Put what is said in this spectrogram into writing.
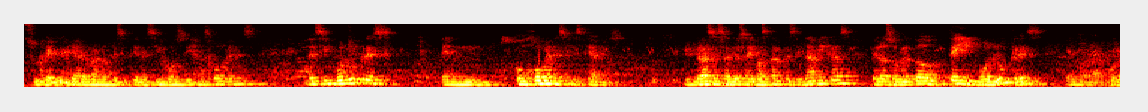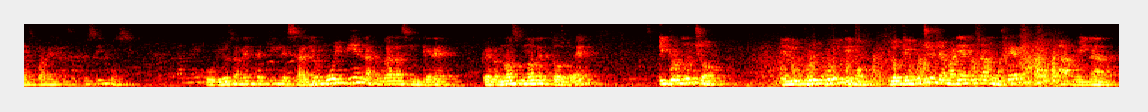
Sugeriría, hermano, que si tienes hijos, hijas jóvenes, les involucres con jóvenes cristianos. gracias a Dios hay bastantes dinámicas, pero sobre todo te involucres en orar por las parejas de tus hijos. Curiosamente aquí le salió muy bien la jugada sin querer pero no, no del todo, ¿eh? Y por mucho, el, por, último, lo que muchos llamarían una mujer arruinada.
